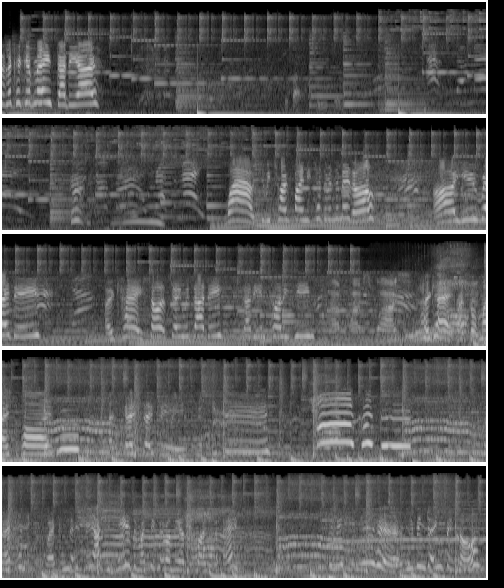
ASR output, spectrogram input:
it look a good maze, Daddy-O? Wow, should we try and find each other in the middle? Are you ready? Okay, Charlotte's going with Daddy. Daddy and Charlie team. Have, have supplies. Okay, I've got my supplies. Let's go, Sophie. Can they be? I can hear them. I think they're on the other side of the hedge. Been making you here? Have you been getting a bit lost?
